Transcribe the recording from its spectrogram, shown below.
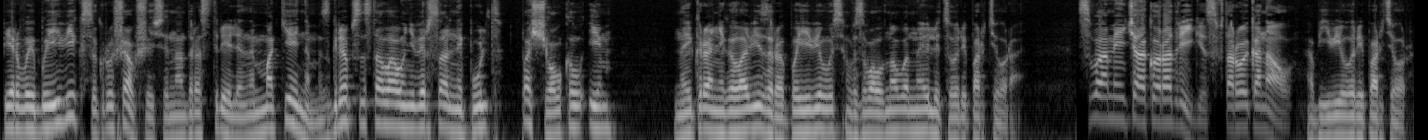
Первый боевик, сокрушавшийся над расстрелянным Маккейном, сгреб со стола универсальный пульт, пощелкал им. На экране головизора появилось взволнованное лицо репортера. «С вами Чако Родригес, второй канал», — объявил репортер.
